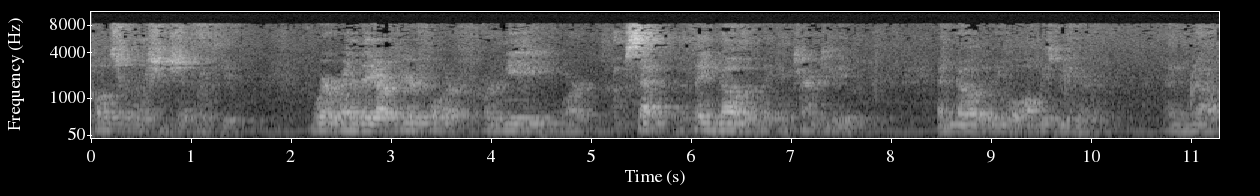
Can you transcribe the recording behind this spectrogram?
close relationship with you, where when they are fearful or, or needy or upset, that they know that they can turn to you and know that you will always be there and know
